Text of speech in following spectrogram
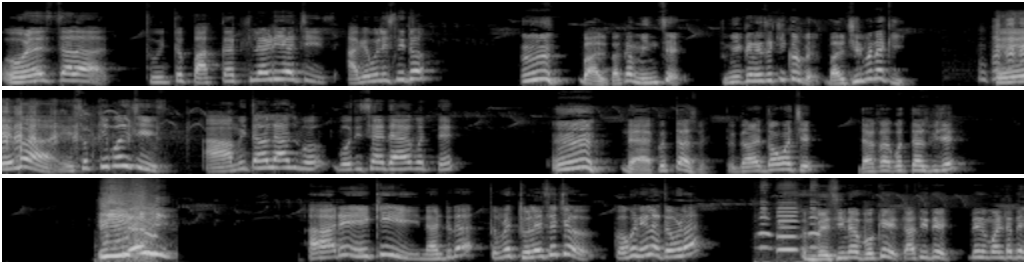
ওরে সালা তুই তো পাক্কা খিলাড়ি আছিস আগে বলিসনি তো। উহ, বাল পাকা মিনছে। তুমি এখানে এসে কি করবে? বাল ছিড়বে নাকি? এ মা এসব কি বলছিস? আমি তাহলে আসব বৌদির সাথে দেখা করতে। দেখা করতে আসবে। তো গাড়ির দম আছে। দেখা করতে আসবি যে। আরে এ কি? নান্টুদা তোমরা চলে এসেছ? কখন এলে তোমরা? বেশি না বকে তাতি দে দে মালটা দে।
